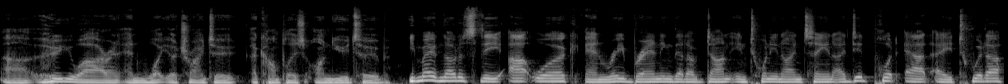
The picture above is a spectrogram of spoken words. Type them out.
uh, who you are and, and, what you're trying to accomplish on YouTube. You may have noticed the artwork and rebranding that I've done in 2019. I did put out a Twitter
